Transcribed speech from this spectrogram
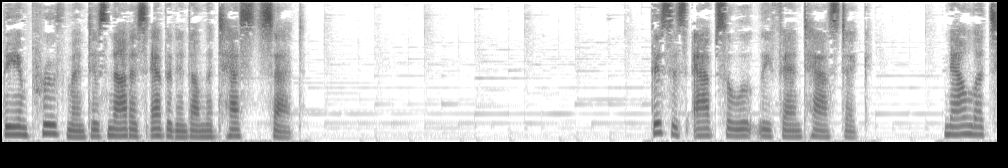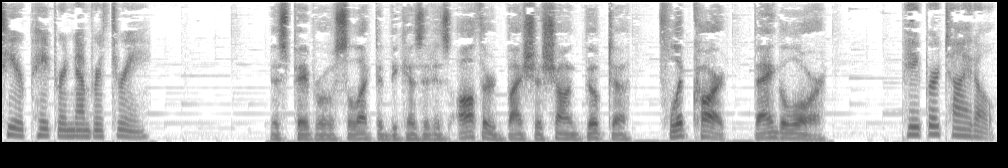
the improvement is not as evident on the test set. This is absolutely fantastic. Now let's hear paper number 3. This paper was selected because it is authored by Shashank Gupta, Flipkart, Bangalore. Paper title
